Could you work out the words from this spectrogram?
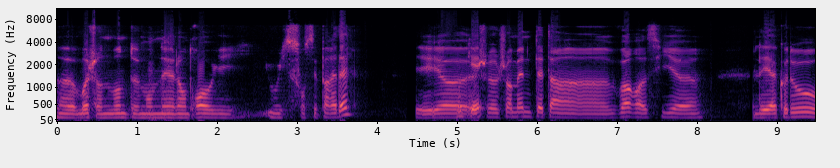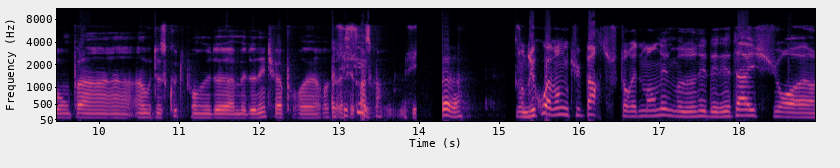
Euh, moi, je leur demande de m'emmener à l'endroit où ils, où ils se sont séparés d'elle. Et euh, Ok. je- j'emmène peut-être un voir si euh, les Akodo ont pas un, un ou deux scouts pour me, à me donner, tu vois, pour euh, repérer Ah, si, ces si. traces, quoi. Hein. donc, du coup, avant que tu partes, je t'aurais demandé de me donner des détails sur euh,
